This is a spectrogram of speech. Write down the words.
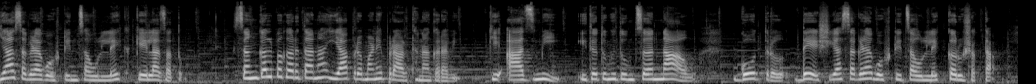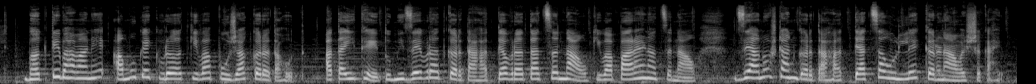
या सगळ्या गोष्टींचा उल्लेख केला जातो. संकल्प करताना याप्रमाणे प्रार्थना करावी की आज मी इथे तुम्ही तुमचं नाव गोत्र देश या सगळ्या गोष्टीचा उल्लेख करू शकता. भक्तिभावाने अमुक एक व्रत किंवा पूजा करत आहोत. आता इथे तुम्ही जे व्रत करत आहात त्या व्रताचं नाव किंवा पारायणाचं नाव जे अनुष्ठान करत आहात त्याचा उल्लेख करणं आवश्यक आहे.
